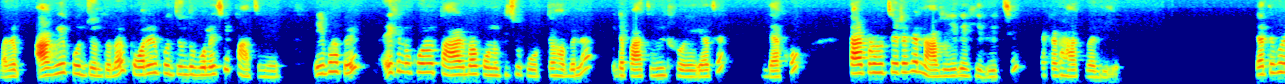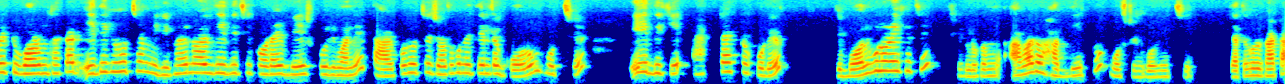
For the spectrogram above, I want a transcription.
মানে আগে পর্যন্ত নয়, পরের পর্যন্ত বলেছি পাঁচ মিনিট। এইভাবে এখানে কোনো তার বা কোনো কিছু করতে হবে না। এটা পাঁচ মিনিট হয়ে গেছে। দেখো। তারপর হচ্ছে এটাকে নামিয়ে রেখে দিচ্ছি একটা ঢাকনা দিয়ে। যাতে করে একটু গরম থাকে। আর এদিকে হচ্ছে আমি রিফাইন অয়েল দিয়ে দিচ্ছি কড়াই বেশ পরিমাণে। তারপর হচ্ছে যতক্ষণ তেলটা গরম হচ্ছে, এইদিকে একটা একটা করে যে বলগুলো রেখেছি, সেগুলোকে আমি আবারও হাত দিয়ে একটু মসৃণ করে নিচ্ছি। যাতে করে গাটা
